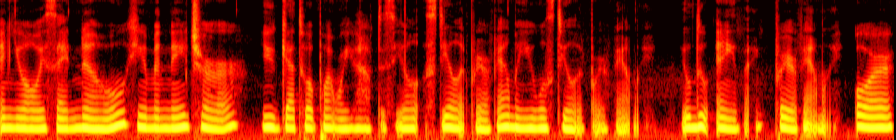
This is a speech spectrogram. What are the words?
And you always say, No, human nature, you get to a point where you have to steal steal it for your family, you will steal it for your family. You'll do anything for your family. Or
